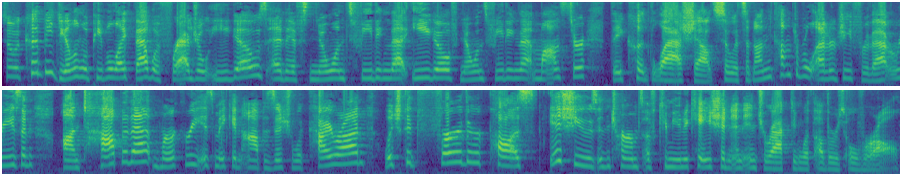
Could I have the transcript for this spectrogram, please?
so it could be dealing with people like that with fragile egos and if no one's feeding that ego, if no one's feeding that monster, they could lash out. So it's an uncomfortable energy for that reason. On top of that, Mercury is making opposition with Chiron, which could further cause issues in terms of communication and interacting with others overall.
